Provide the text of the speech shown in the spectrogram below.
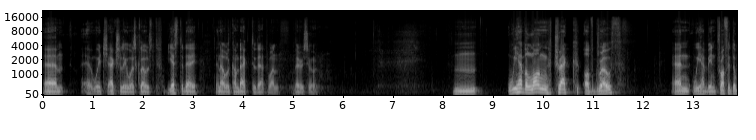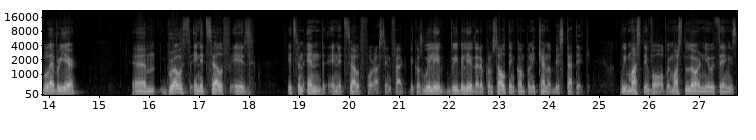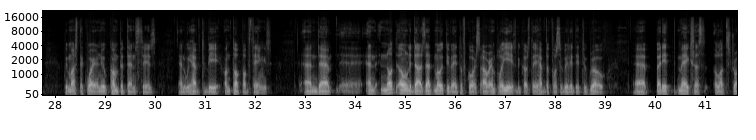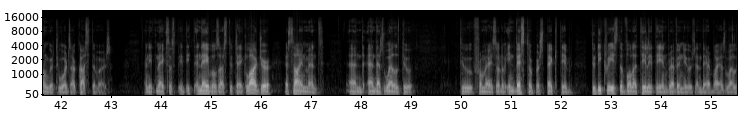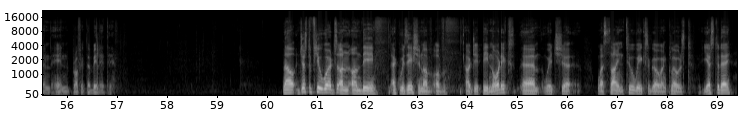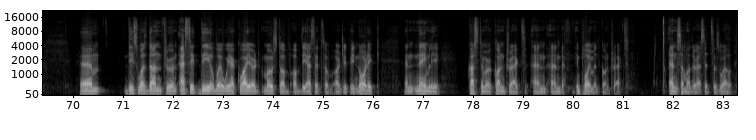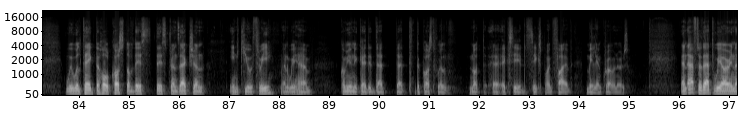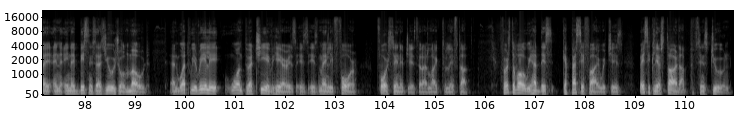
um, uh, which actually was closed yesterday, and I will come back to that one very soon. Mm, we have a long track of growth, and we have been profitable every year. Um, growth in itself is It's an end in itself for us, in fact, because we we believe that a consulting company cannot be static. We must evolve. We must learn new things. We must acquire new competencies, and we have to be on top of things. And uh, not only does that motivate, of course, our employees because they have the possibility to grow, Uh, but it makes us a lot stronger towards our customers. And it makes us, it, enables us to take larger assignments and as well to from a sort of investor perspective, to decrease the volatility in revenues and thereby as well in profitability. Now, just a few words on the acquisition of RGP Nordics, um, which uh, was signed two weeks ago and closed yesterday. Um, this was done through an asset deal where we acquired most of the assets of RGP Nordic, and namely customer contracts and employment contracts, and some other assets as well. We will take the whole cost of this transaction in Q3, and we have communicated that the cost will not uh, exceed 6.5 million kronor. After that, we are in a business as usual mode. And what we really want to achieve here is mainly four synergies that I'd like to lift up. First of all, we had this Capacify, which is basically a startup since June,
